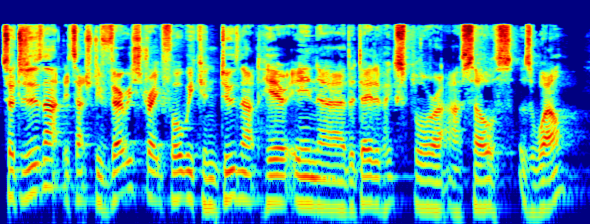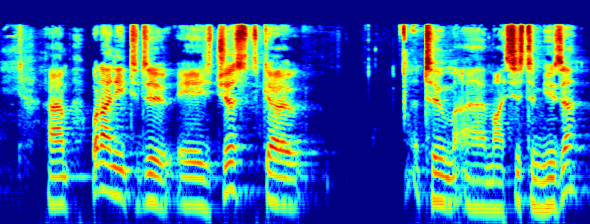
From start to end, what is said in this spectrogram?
So to do that, it's actually very straightforward. We can do that here in uh, the Data Explorer ourselves as well. Um, what I need to do is just go to uh, my system user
